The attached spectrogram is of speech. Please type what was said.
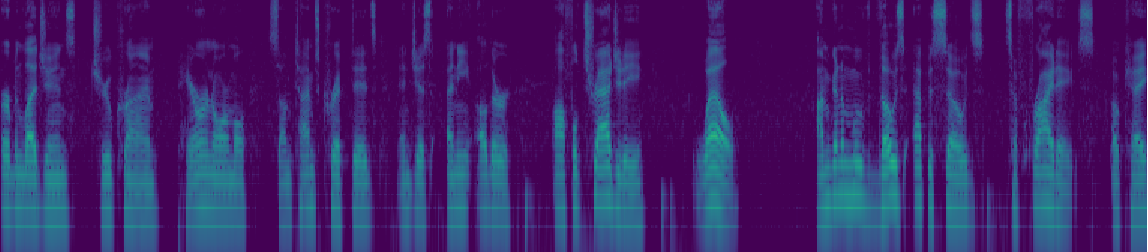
urban legends, true crime, paranormal, sometimes cryptids, and just any other awful tragedy, well, I'm going to move those episodes to Fridays, okay?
